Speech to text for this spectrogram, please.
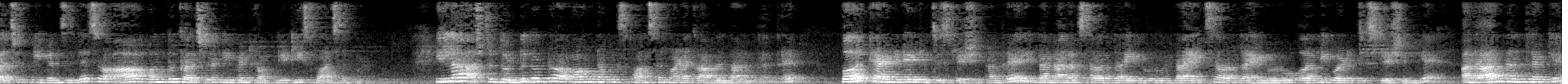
ಕಲ್ಚರಲ್ ಈವೆಂಟ್ಸ್ ಇದೆ. ಸೊ ಆ ಒಂದು ಕಲ್ಚರಲ್ ಈವೆಂಟ್ ಕಂಪ್ಲೀಟ್ಲಿ ಸ್ಪಾನ್ಸರ್ ಮಾಡ್ಬೋದು. ಇಲ್ಲ, ಅಷ್ಟು ದೊಡ್ಡ ದೊಡ್ಡ ಅಮೌಂಟ್ ನಮಗೆ ಸ್ಪಾನ್ಸರ್ ಮಾಡಕ್ ಆಗಲ್ಲ ಅಂತಂದ್ರೆ ಪರ್ ಕ್ಯಾಂಡಿಡೇಟ್ ರಿಜಿಸ್ಟ್ರೇಷನ್ ಅಂದ್ರೆ ಈಗ ನಾಲ್ಕು ಸಾವಿರದ ಐನೂರು ಇಲ್ಲ, ಐದು ಸಾವಿರದ ಐನೂರು ಅರ್ಲಿ ಬರ್ಡ್ ರಿಜಿಸ್ಟ್ರೇಷನ್ಗೆ ಅದಾದ ನಂತರಕ್ಕೆ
